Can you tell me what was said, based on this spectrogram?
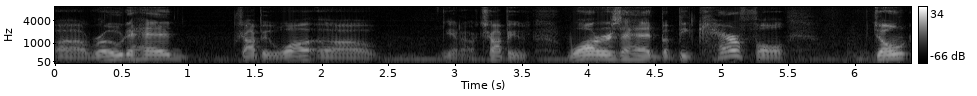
uh, road ahead, choppy wa- uh, you know, choppy waters ahead, but be careful. Don't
